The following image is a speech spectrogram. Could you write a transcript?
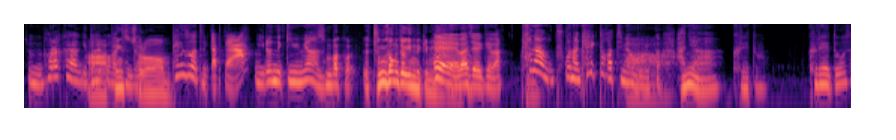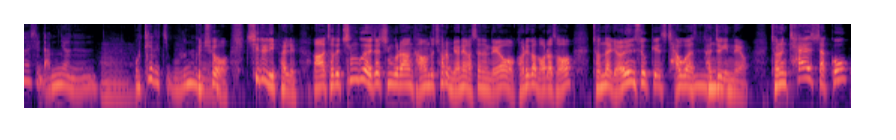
좀 허락하기도 할 아, 것 같은데. 펭수처럼. 팽수 같은 얍다 이런 느낌이면 순박하, 중성적인 느낌인 예, 거죠. 네, 맞아요. 이렇게 막 편한 푸근한 캐릭터 같으면 아. 모를까. 아니야. 그래도 그래도 사실 남녀는 음. 어떻게 될지 모르는데. 그쵸. 7128님. 아, 저도 친구 여자친구랑 강원도처럼 면회 갔었는데요. 거리가 멀어서 전날 여인숙에서 자고 가- 간 적이 있네요. 저는 차에서 잤고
